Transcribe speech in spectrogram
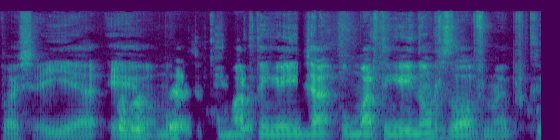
Pois, aí é, é uma coisa que o marketing aí, já, o marketing aí não resolve, não é? Porque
